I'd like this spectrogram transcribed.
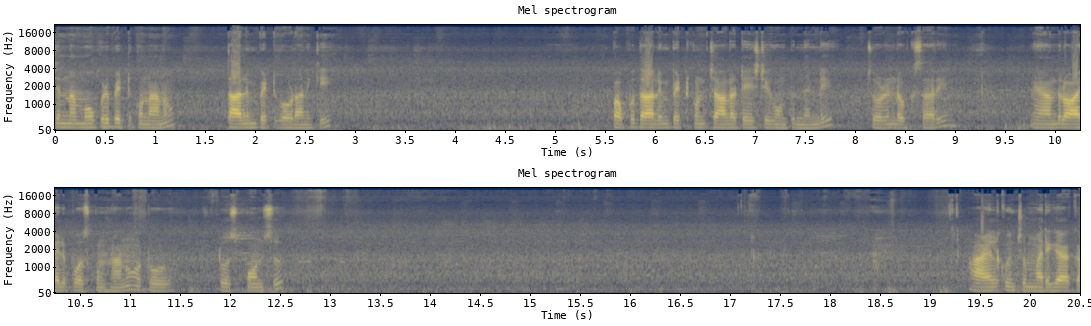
చిన్న మూకుడు పెట్టుకున్నాను తాలింపు పెట్టుకోవడానికి. పప్పు తాలింపు పెట్టుకుంటే చాలా టేస్టీగా ఉంటుందండి. చూడండి ఒకసారి. నేను అందులో ఆయిల్ పోసుకుంటున్నాను టూ టూ స్పూన్స్. ఆయిల్ కొంచెం మరిగాక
